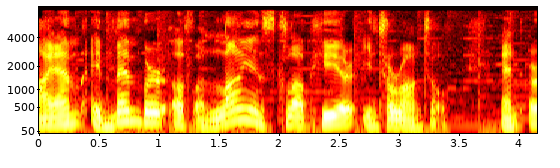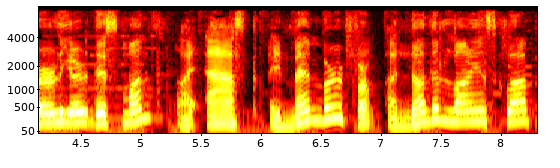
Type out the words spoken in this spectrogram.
I am a member of a Lions Club here in Toronto. And earlier this month, I asked a member from another Lions Club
